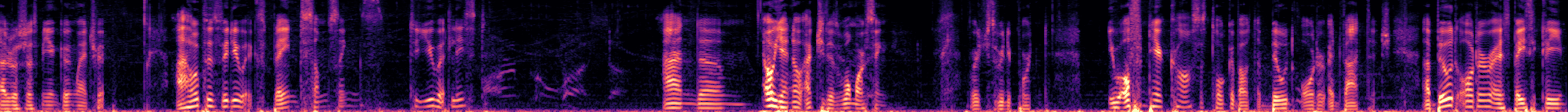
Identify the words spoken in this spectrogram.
that was just me going my trip. I hope this video explained some things to you at least. And, um, oh yeah, no, actually there's one more thing, which is really important. You often hear casters talk about the build order advantage. A build order is basically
